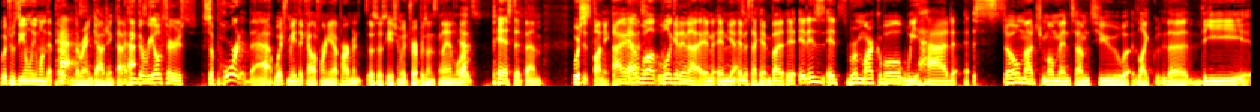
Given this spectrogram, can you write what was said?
which was the only one that passed. the rent gouging that I think the Realtors supported that, which made the California Apartment Association, which represents landlords, pissed at them. which is funny. I, Yes. well, we'll get into that in in, Yes. in a second, but it, it is it's remarkable. We had so much momentum to like the the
